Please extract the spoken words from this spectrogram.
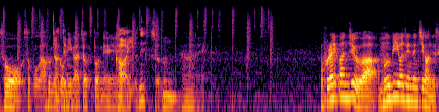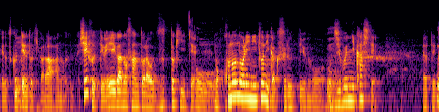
そうそこが踏み込みがちょっとね。可愛いよねその。うん。はい。フライパン10は、うん。ムービーは全然違うんですけど作ってる時から、あのシェフっていう映画のサントラをずっと聞いてもうこのノリにとにかくするっていうのをうん。自分に課してやってて、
